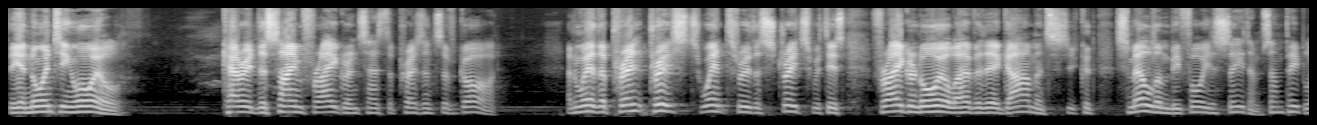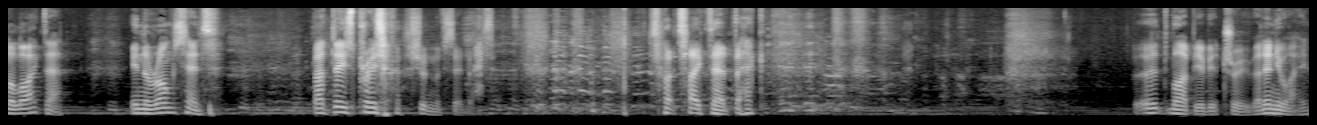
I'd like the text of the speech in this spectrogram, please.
the anointing oil, carried the same fragrance as the presence of God. And where the priests went through the streets with this fragrant oil over their garments, you could smell them before you see them. Some people are like that in the wrong sense. But these priests, I shouldn't have said that. so I take that back. It might be a bit true, but anyway,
